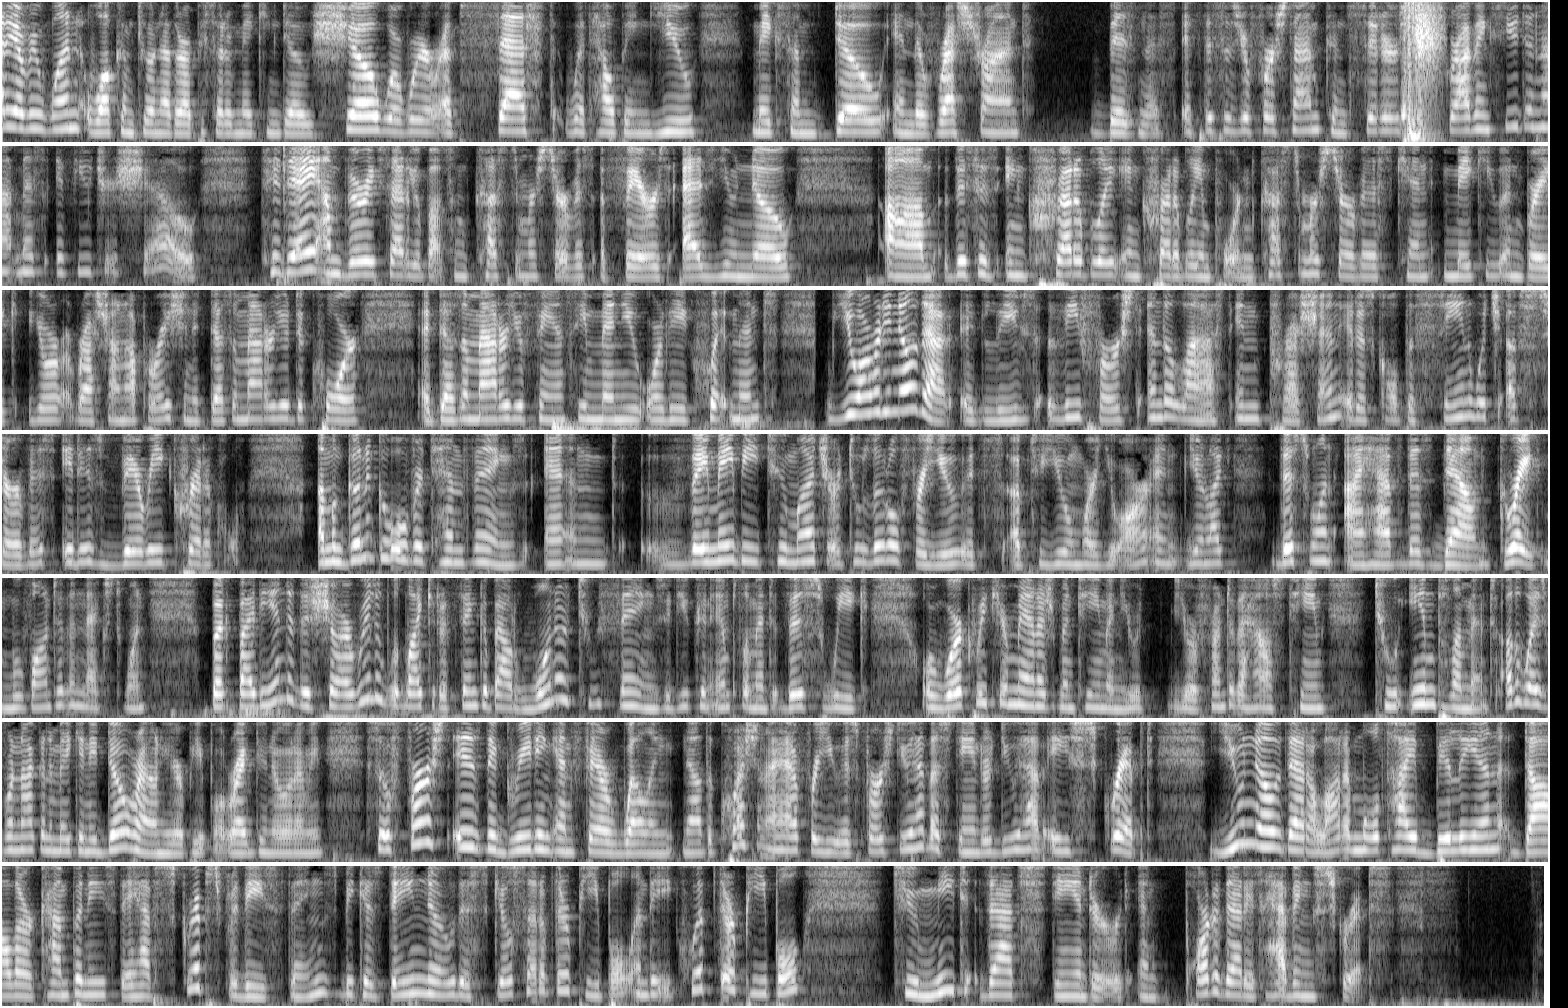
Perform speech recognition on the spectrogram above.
Howdy, everyone. Welcome to another episode of Making Dough Show, where we're obsessed with helping you make some dough in the restaurant business. If this is your first time, consider subscribing so you do not miss a future show. Today, I'm very excited about some customer service affairs. As you know, um, this is incredibly, incredibly important. Customer service can make you and break your restaurant operation. It doesn't matter your decor, it doesn't matter your fancy menu or the equipment. You already know that. It leaves the first and the last impression. It is called the sandwich of service. It is very critical. I'm going to go over 10 things and they may be too much or too little for you. It's up to you and where you are. And you're like, this one, I have this down. Great, move on to the next one. But by the end of the show, I really would like you to think about one or two things that you can implement this week or work with your management team and your, your front of the house team to implement. Otherwise, we're not going to make any dough around here, people, right? Do you know what I mean? So, first is the greeting and farewelling. Now, the question I have for you is first, do you have a standard? Do you have a script? You know that a lot of multi billion dollar companies, they have scripts for these things because they know the skill set of their people and they equip their people to meet that standard. And part of that is having scripts.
